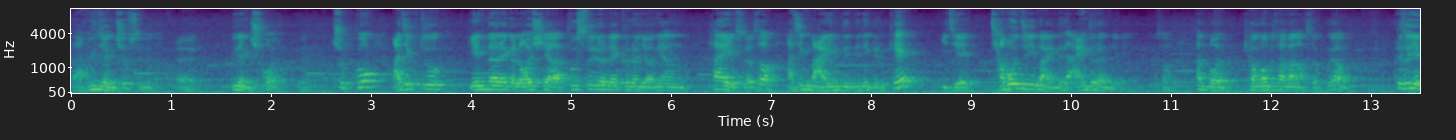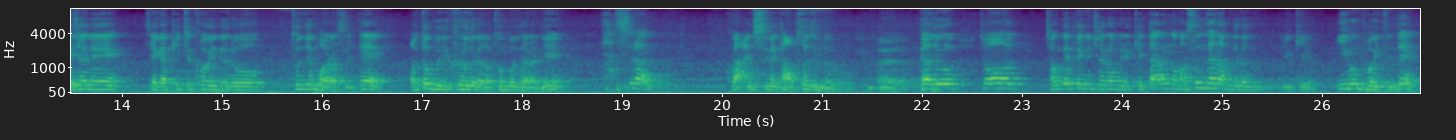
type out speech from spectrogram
아, 굉장히 춥습니다. 예, 굉장히 추워요. 예. 춥고 아직도 옛날에 그 러시아 구소련의 그런 영향 하에 있어서 아직 마인드들이 그렇게 이제 자본주의 마인드는 아니더라는 얘기예요. 그래서 한번 경험 삼아 갔었고요. 그래서 예전에 제가 비트코인으로 돈 좀 벌었을 때 어떤 분이 그러더라고 돈 번 사람이 다 쓰라고 그거 안 쓰면 다 없어진다고. 예. 그래가지고 저 정 대표님처럼 이렇게 다른 거 막 쓴 사람들은 이렇게 입은 포인트인데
